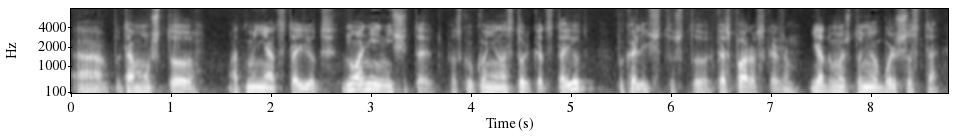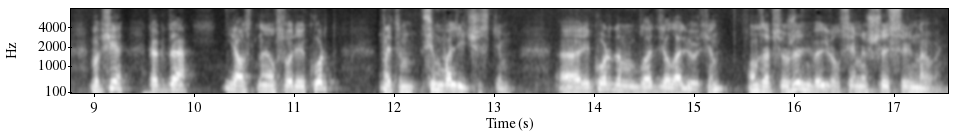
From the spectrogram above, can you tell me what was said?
А, потому что от меня отстают. Ну, они не считают, поскольку они настолько отстают по количеству, что Каспаров, скажем, я думаю, что у него больше ста. Вообще, когда я установил свой рекорд, этим символическим э, рекордом владел Алехин, он за всю жизнь выиграл 76 соревнований.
